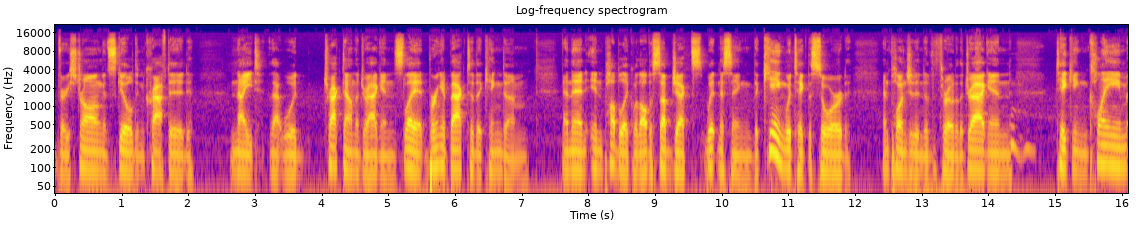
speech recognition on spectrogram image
very strong and skilled and crafted knight that would track down the dragon, slay it, bring it back to the kingdom, and then in public with all the subjects witnessing, the king would take the sword and plunge it into the throat of the dragon, mm-hmm. taking claim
